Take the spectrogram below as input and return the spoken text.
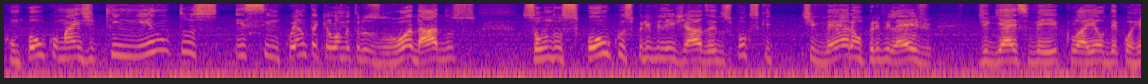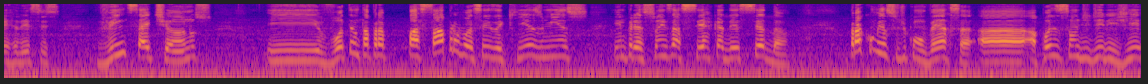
com pouco mais de 550 quilômetros rodados. Sou um dos poucos privilegiados, aí, dos poucos que tiveram o privilégio de guiar esse veículo aí ao decorrer desses 27 anos e vou tentar pra, passar para vocês aqui as minhas impressões acerca desse sedã. Para começo de conversa, a, a, posição de dirigir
